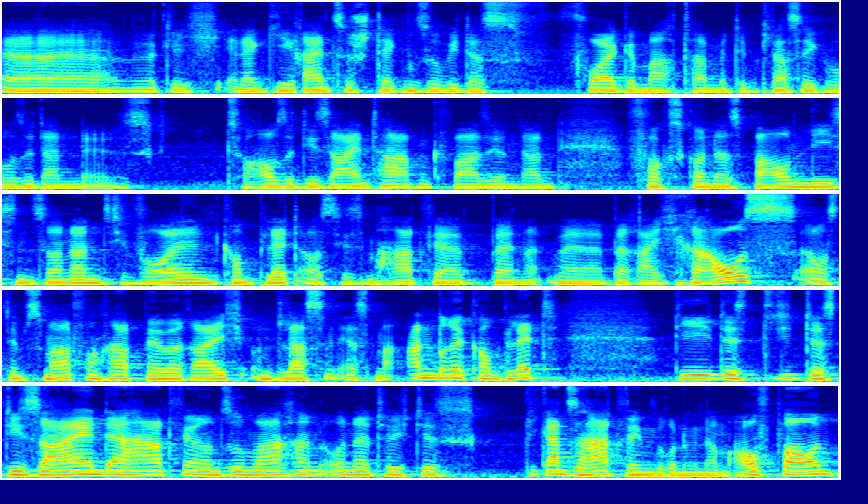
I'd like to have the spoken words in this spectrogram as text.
äh, wirklich Energie reinzustecken, so wie das vorher gemacht haben mit dem Classic, wo sie dann das zu Hause designt haben quasi und dann Foxconn das bauen ließen, sondern sie wollen komplett aus diesem Hardware-Bereich raus, aus dem Smartphone-Hardware-Bereich und lassen erstmal andere komplett die, das, die, das Design der Hardware und so machen und natürlich das, die ganze Hardware im Grunde genommen aufbauen.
